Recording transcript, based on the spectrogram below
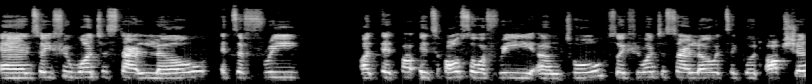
And so if you want to start low, it's a free uh, it, uh, it's also a free um, tool. So if you want to start low, it's a good option.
